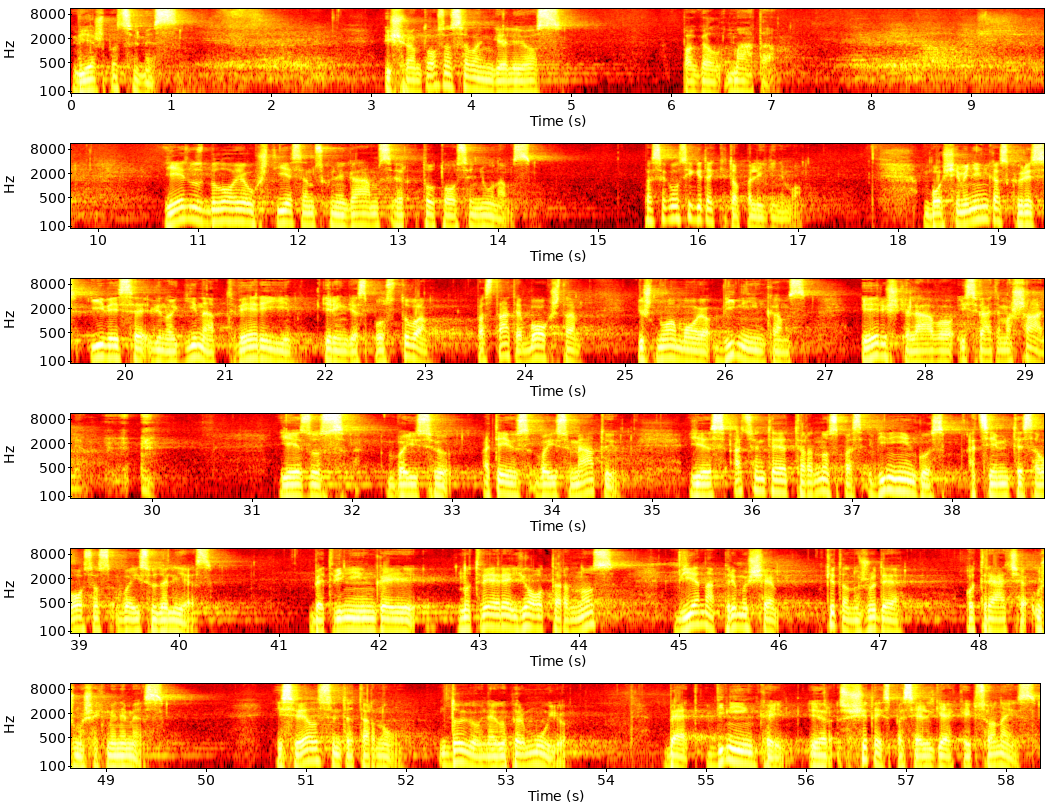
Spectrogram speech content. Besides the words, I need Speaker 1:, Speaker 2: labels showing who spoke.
Speaker 1: Viešpat su jumis. Iš Šventojios Evangelijos pagal Matą. Jėzus byloja aukštiesiems kunigams ir tautos seniūnams. Pasiklausykite kito palyginimo. Buvo šeimininkas, kuris įveisė vynogyną, aptvėrė jį, įrengė spaustuvą, pastatė bokštą, išnuomojo vynininkams ir iškeliavo į svetimą šalį. Jėzus vaisių, atėjus vaisių metui, jis atsiuntė tarnus pas vynininkus atsimti savosios vaisių dalies. Bet vynininkai nutvėrė jo tarnus, vieną primušė, kitą nužudė, o trečią užmušė akmenimis. Jis vėl siuntė tarnų, daugiau negu pirmųjų. Bet vynininkai ir su šitais pasielgė kaip su anais.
